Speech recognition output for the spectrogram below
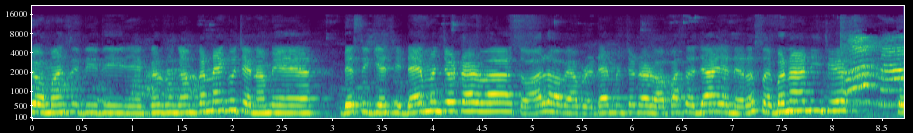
જો માનસી દીદી ઘરનું કામ કરી નાખ્યું છે ને અમે બેસી ગયા છીએ ડાયમંડ ચોટાડવા. તો હાલો હવે આપણે ડાયમંડ ચોટાડવા પાછા જાય અને રસોઈ બનાવવાની છે. તો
